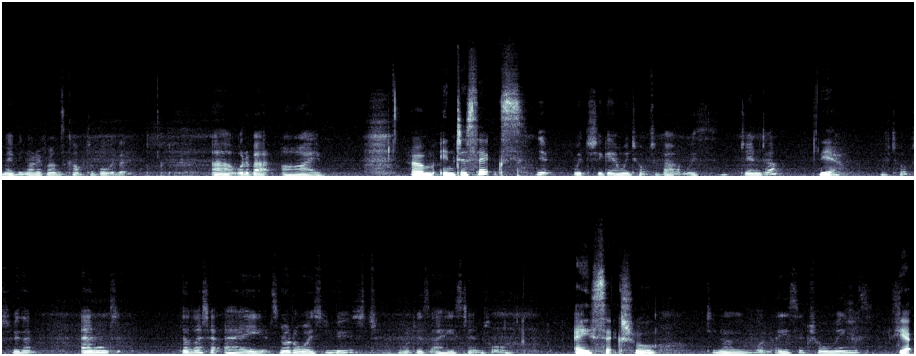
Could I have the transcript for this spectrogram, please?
Maybe not everyone's comfortable with it. Uh, what about I? Um, intersex. Yep, which again we talked about with gender. Yeah. We've talked through that. And the letter A, it's not always used. What does A stand for? Asexual. Do you know what asexual means? Yep.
